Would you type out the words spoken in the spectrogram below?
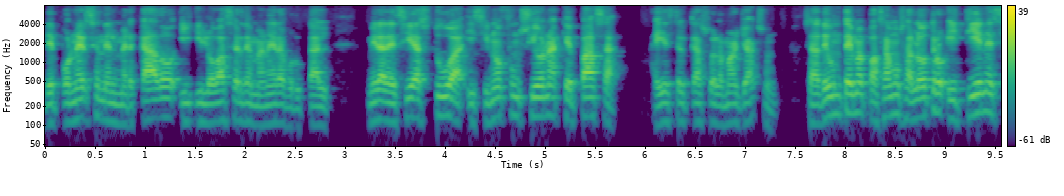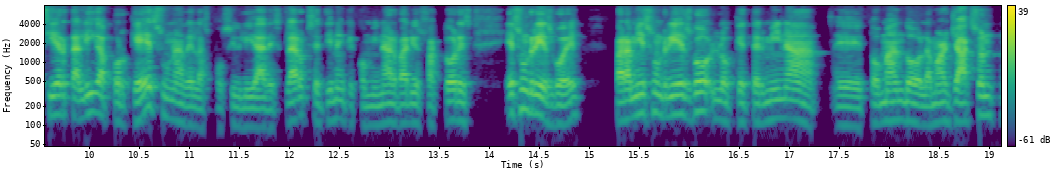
de ponerse en el mercado y, lo va a hacer de manera brutal. Mira, decías tú, ah, y si no funciona, ¿qué pasa? Ahí está el caso de Lamar Jackson. O sea, de un tema pasamos al otro y tiene cierta liga porque es una de las posibilidades. Claro que se tienen que combinar varios factores. Es un riesgo, ¿eh? Para mí es un riesgo lo que termina eh, tomando Lamar Jackson.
